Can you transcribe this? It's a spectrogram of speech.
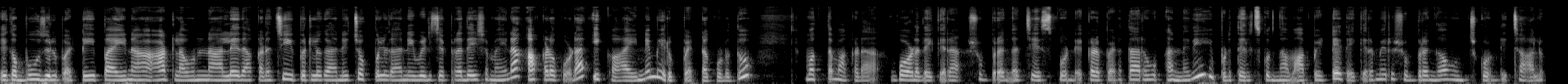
ఇక బూజులు పట్టి పైన అట్లా ఉన్నా లేదా అక్కడ చీపుర్లు కానీ చొప్పులు కానీ విడిచే ప్రదేశమైనా అక్కడ కూడా ఈ కాయిన్ని మీరు పెట్టకూడదు. మొత్తం అక్కడ గోడ దగ్గర శుభ్రంగా చేసుకోండి. ఎక్కడ పెడతారు అన్నది ఇప్పుడు తెలుసుకుందాం. ఆ పెట్టే దగ్గర మీరు శుభ్రంగా ఉంచుకోండి చాలు.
